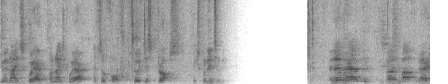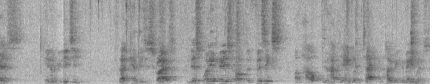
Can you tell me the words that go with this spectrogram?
you're 9 squared, 0.9 squared, and so forth. So it just drops exponentially. And then we have the discussion about the variance inhomogeneity that can be described in this way based on the physics of how you have the angle intact and how you make the measurements.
